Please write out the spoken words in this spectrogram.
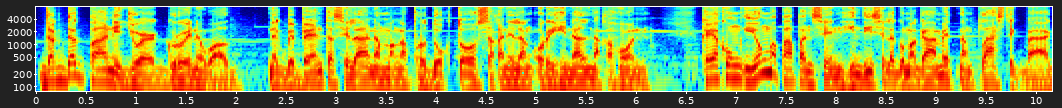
Dagdag pa ni Jorg Gruenewald, nagbebenta sila ng mga produkto sa kanilang orihinal na kahon. Kaya kung iyong mapapansin, hindi sila gumagamit ng plastic bag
